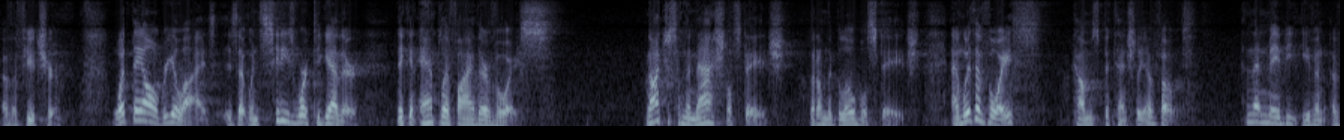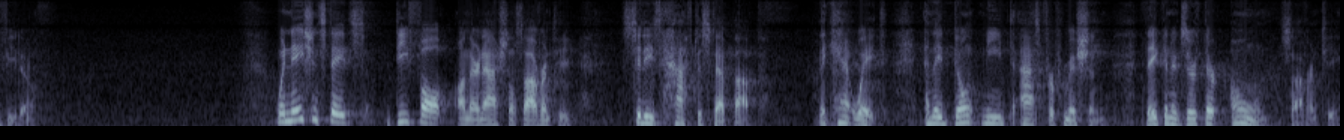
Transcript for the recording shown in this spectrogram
of the future. What they all realize is that when cities work together, they can amplify their voice, not just on the national stage, but on the global stage. And with a voice comes potentially a vote, and then maybe even a veto. When nation states default on their national sovereignty, cities have to step up. They can't wait, and they don't need to ask for permission. They can exert their own sovereignty.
